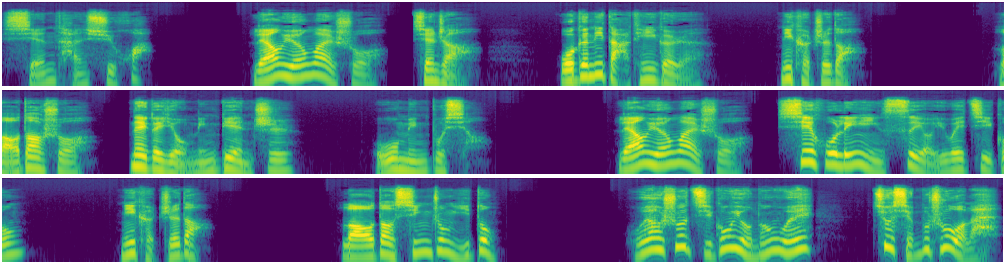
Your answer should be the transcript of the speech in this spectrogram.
闲谈叙话。梁员外说：“仙长。”我跟你打听一个人，你可知道？老道说：“那个有名便知，无名不晓。”梁员外说：“西湖灵隐寺有一位济公，你可知道？”老道心中一动，我要说济公有能为，就显不出我来。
